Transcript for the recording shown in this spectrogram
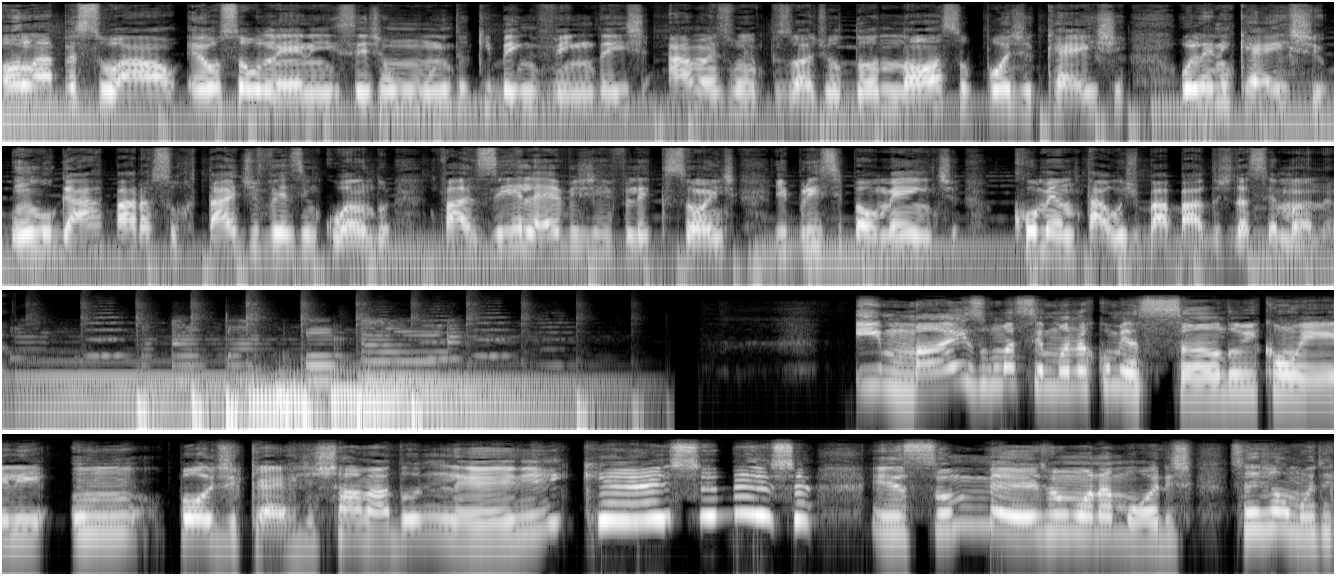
Olá pessoal, eu sou o Lenny e sejam muito que bem-vindas a mais um episódio do nosso podcast, o Lennycast, um lugar para surtar de vez em quando, fazer leves reflexões e principalmente comentar os babados da semana. E mais uma semana começando e com ele um podcast chamado Lenny Cast, bicha. Isso mesmo, meus amores. Sejam muito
